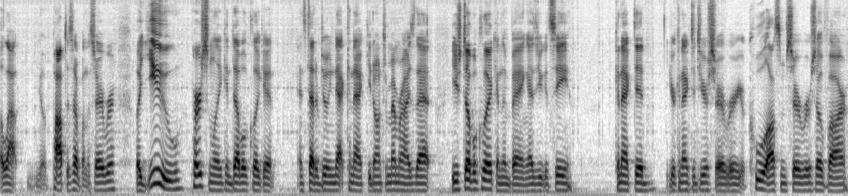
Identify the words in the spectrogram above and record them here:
allow you know, pop this up on the server. But you personally can double click it instead of doing net connect. You don't have to memorize that. You just double click and then bang, as you can see, connected. You're connected to your server, your cool, awesome server so far.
